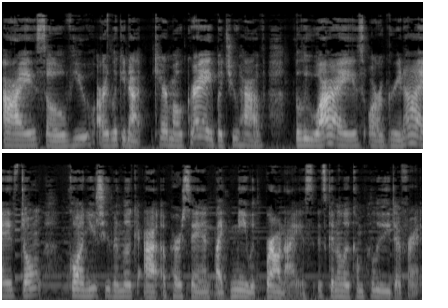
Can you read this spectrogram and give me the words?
eyes. So if you are looking at caramel gray, but you have blue eyes or green eyes, don't go on YouTube and look at a person like me with brown eyes. It's gonna look completely different.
